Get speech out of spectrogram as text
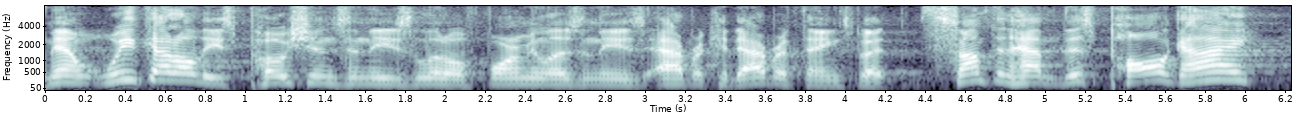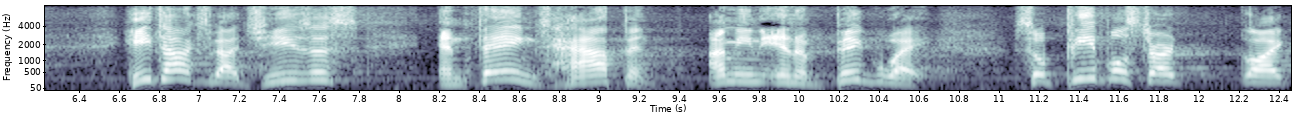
man, we've got all these potions and these little formulas and these abracadabra things, but something happened. This Paul guy, he talks about Jesus and things happen. I mean, in a big way. So people start like,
